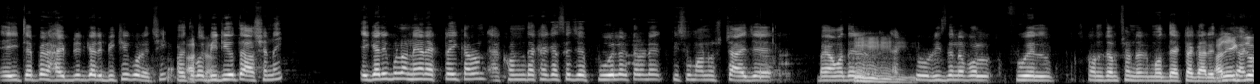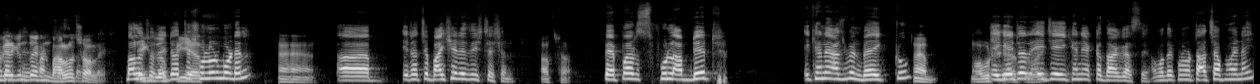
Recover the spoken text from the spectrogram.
এই টাইপের হাইব্রিড গাড়ি বিক্রি করেছি। হয়তো বা আচ্ছা। ভিডিওতে আসে নাই। এই গাড়িগুলো নেয়ার একটাই কারণ এখন দেখা গেছে যে ফুয়েলের কারণে কিছু মানুষ চায় যে ভাই আমাদের একটু রিজনেবল ফুয়েল কনজাম্পশনের মধ্যে একটা গাড়ি আর এখন গাড়ি কিন্তু এখন ভালো চলে। ভালো চলে। এটা হচ্ছে Prius। ষোলোর মডেল হ্যাঁ হ্যাঁ হ্যাঁ, এটা হচ্ছে বাইশের রেজিস্ট্রেশন আচ্ছা। পেপারস ফুল আপডেট এখানে আসবেন ভাই একটু? হ্যাঁ অবশ্যই গাড়িটার এই যে এইখানে একটা দাগ আছে আমাদের কোনো টাচ আপ হয় নাই?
